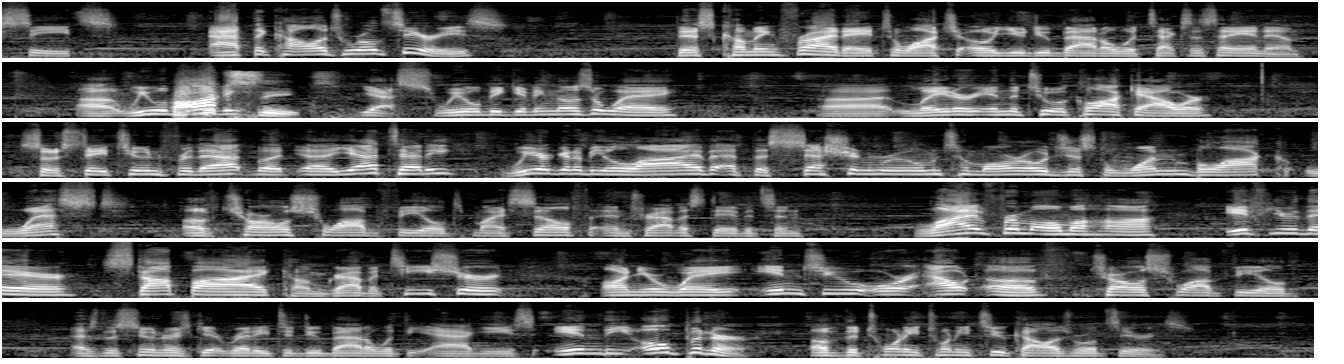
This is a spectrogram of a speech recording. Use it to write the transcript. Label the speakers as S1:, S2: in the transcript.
S1: seats at the College World Series this coming Friday to watch OU do battle with Texas A&M. Uh, we will
S2: box
S1: be
S2: giving, seats.
S1: Yes, we will be giving those away uh, later in the two o'clock hour. So stay tuned for that. But uh, yeah, Teddy, we are going to be live at the session room tomorrow, just one block west of Charles Schwab Field. Myself and Travis Davidson, live from Omaha. If you're there, stop by, come grab a T-shirt on your way into or out of Charles Schwab Field as the Sooners get ready to do battle with the Aggies in the opener of the 2022 College World Series.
